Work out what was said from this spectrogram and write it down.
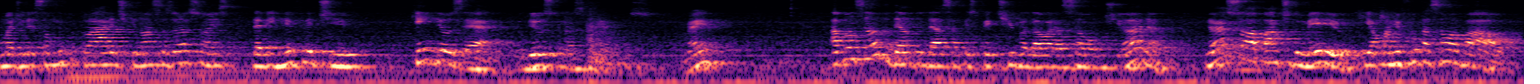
uma direção muito clara de que nossas orações devem refletir quem Deus é, o Deus que nós queremos. Amém? Avançando dentro dessa perspectiva da oração de Ana, não é só a parte do meio que é uma refutação a Baal.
